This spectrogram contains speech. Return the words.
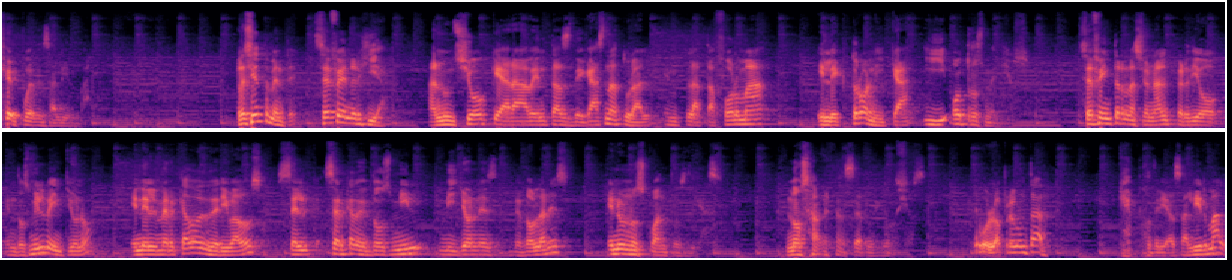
¿Qué puede salir mal? Recientemente, CFE Energía anunció que hará ventas de gas natural en plataforma electrónica y otros medios. CFE Internacional perdió en 2021 en el mercado de derivados cerca de 2 mil millones de dólares en unos cuantos días. No saben hacer negocios. Te vuelvo a preguntar, ¿qué podría salir mal?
